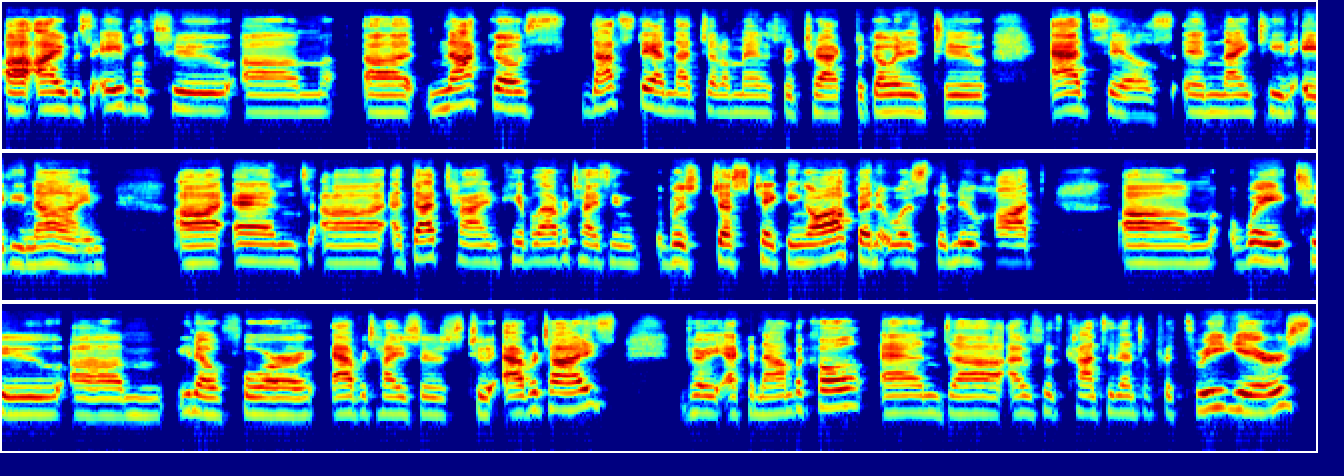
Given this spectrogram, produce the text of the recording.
uh, I was able to um, uh, not go, not stay on that general management track, but go into ad sales in 1989. Uh, and uh, at that time, cable advertising was just taking off, and it was the new hot um, way to, um, you know, for advertisers to advertise, very economical. And uh, I was with Continental for three years.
